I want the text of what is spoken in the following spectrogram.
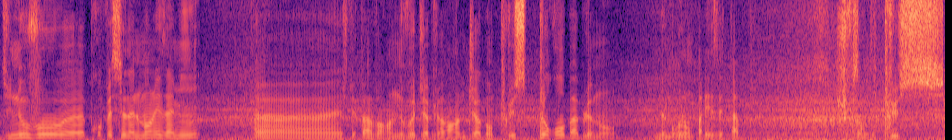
du nouveau euh, professionnellement les amis. Euh, je vais pas avoir un nouveau job je vais avoir un job en plus probablement. Ne brûlons pas les étapes. Je vous en dis plus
